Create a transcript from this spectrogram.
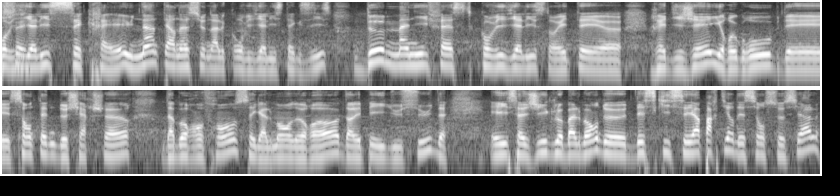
convivialiste s'est créé, une internationale convivialiste existe, deux manifestes convivialistes ont été euh, rédigés, ils regroupent des centaines de chercheurs, d'abord en France, également en Europe, dans les pays du Sud, et il s'agit globalement de- d'esquisser à partir des sciences sociales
